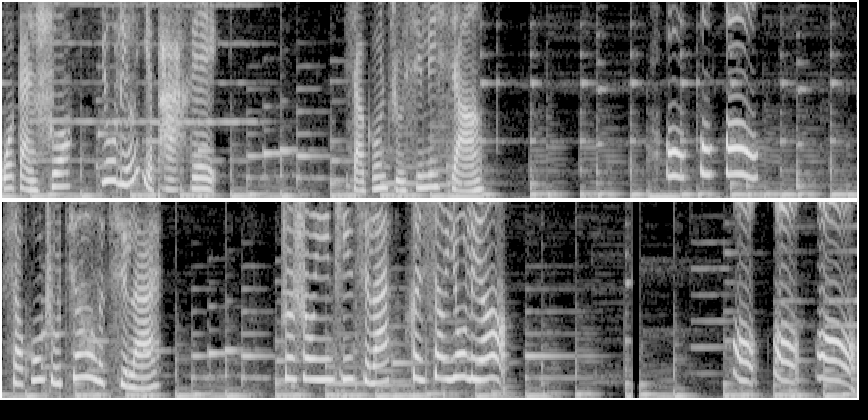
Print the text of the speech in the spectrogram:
我敢说，幽灵也怕黑。小公主心里想：“哦哦哦！”小公主叫了起来，这声音听起来很像幽灵。哦哦哦！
